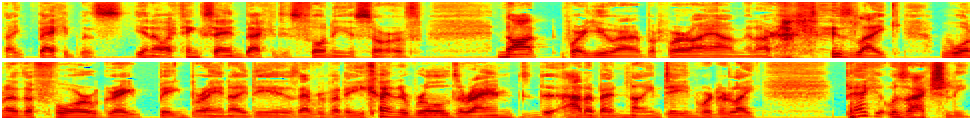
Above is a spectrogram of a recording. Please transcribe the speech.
like Beckett was. You know, I think saying Beckett is funny is sort of not where you are, but where I am in Ireland is like one of the four great big brain ideas everybody kind of rolls around at about 19 where they're like, Beckett was actually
